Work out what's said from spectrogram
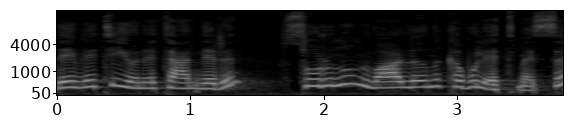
devleti yönetenlerin sorunun varlığını kabul etmesi,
